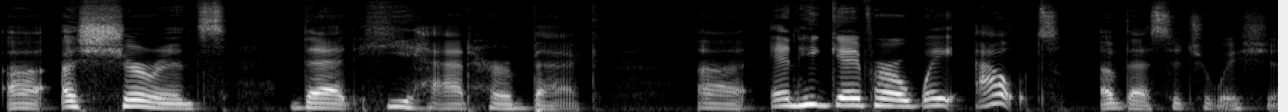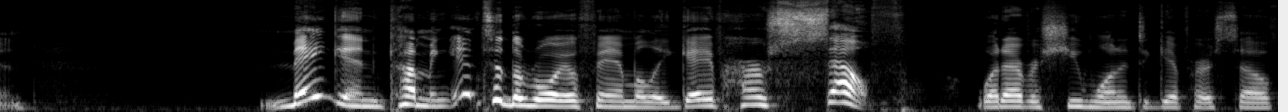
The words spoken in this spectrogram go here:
uh, assurance that he had her back. Uh, and he gave her a way out of that situation. Meghan coming into the royal family, gave herself whatever she wanted to give herself.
